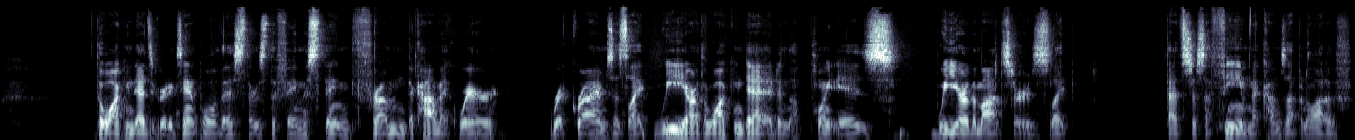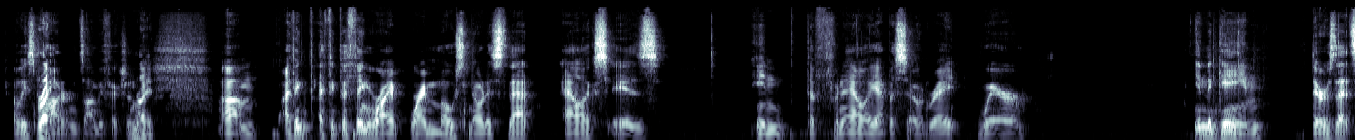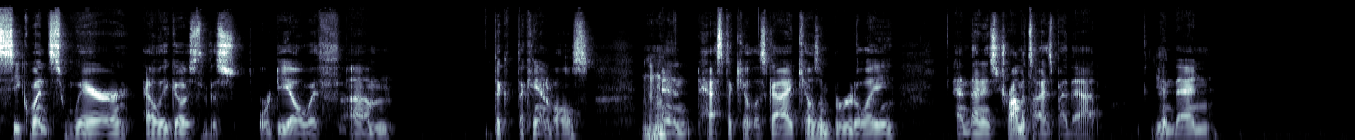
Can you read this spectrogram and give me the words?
The Walking Dead's a great example of this. There's the famous thing from the comic where Rick Grimes is like, "We are the Walking Dead," and the point is, we are the monsters. Like that's just a theme that comes up in a lot of at least Right. modern zombie fiction. right Um, I think I think the thing where I where I most noticed that Alex is in the finale episode, right, where in the game there's that sequence where Ellie goes through this ordeal with um, the the cannibals Mhm. and has to kill this guy, kills him brutally, and then is traumatized by that. Yep. And then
